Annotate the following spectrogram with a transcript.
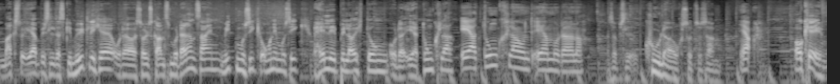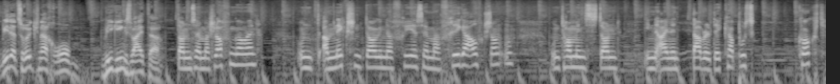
Magst du eher ein bisschen das Gemütliche oder soll es ganz modern sein? Mit Musik, ohne Musik? Helle Beleuchtung oder eher dunkler? Eher dunkler und eher moderner. Also ein bisschen cooler auch sozusagen. Ja, Okay, wieder zurück nach Rom. Wie ging es weiter? dann sind wir schlafen gegangen Und am nächsten Tag in der Früh sind wir früher aufgestanden und haben uns dann in einen Double-Decker-Bus gehockt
